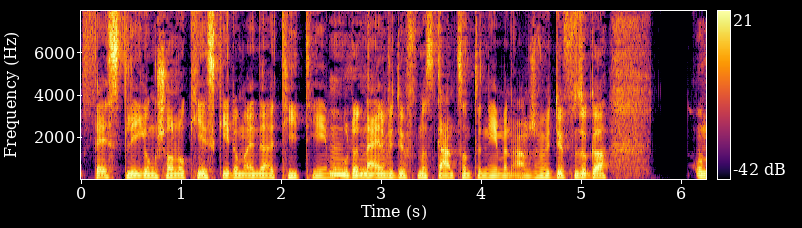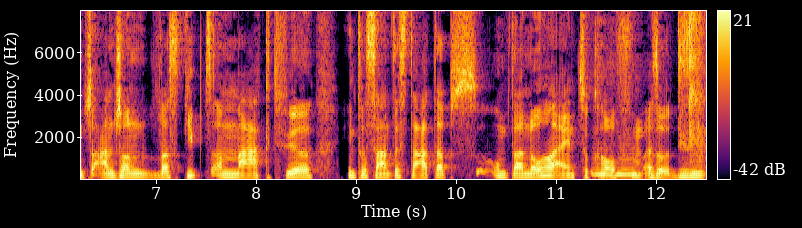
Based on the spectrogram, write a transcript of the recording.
Festlegung schon, okay, es geht um ein IT-Thema mhm. oder nein, wir dürfen das ganze Unternehmen anschauen. Wir dürfen sogar uns anschauen, was gibt's am Markt für interessante Startups, um da Know-how einzukaufen. Mhm. Also diesen,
